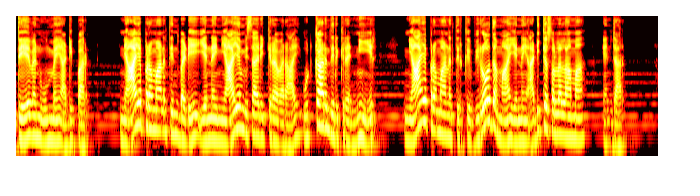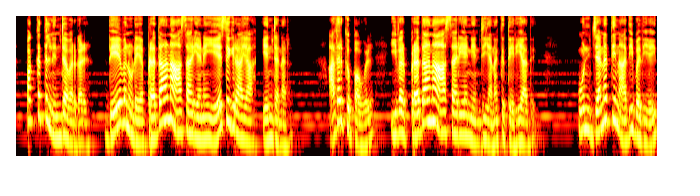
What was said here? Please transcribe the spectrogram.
தேவன் உம்மை அடிப்பார். நியாயப்பிரமாணத்தின்படி என்னை நியாயம் விசாரிக்கிறவராய் உட்கார்ந்திருக்கிற நீர் நியாயப்பிரமாணத்திற்கு விரோதமாய் என்னை அடிக்க சொல்லலாமா? என்றார். பக்கத்தில் நின்றவர்கள் தேவனுடைய பிரதான ஆசாரியனை ஏசுகிறாயா? என்றனர். அதற்கு பவுல் இவர் பிரதான ஆசாரியன் என்று எனக்கு தெரியாது. உன் ஜனத்தின் அதிபதியை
